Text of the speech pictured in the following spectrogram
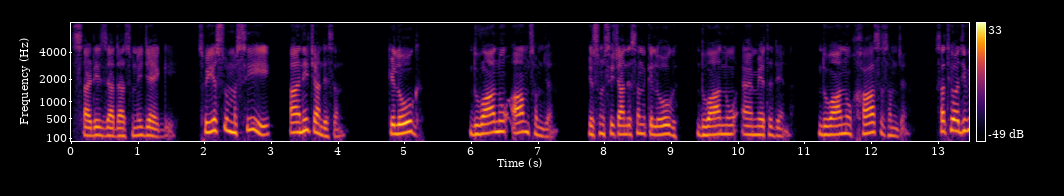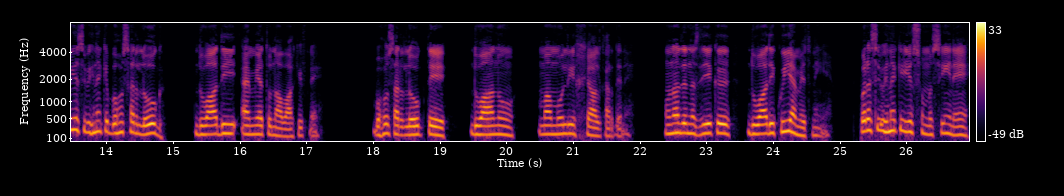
ਸਾਡੀ ਜ਼ਿਆਦਾ ਸੁਣੀ ਜਾਏਗੀ। ਸੋ ਯਿਸੂ ਮਸੀਹ ਆ ਨਹੀਂ ਚਾਹੁੰਦੇ ਸਨ ਕਿ ਲੋਕ ਦੁਆ ਨੂੰ ਆਮ ਸਮਝਣ। ਯਿਸੂ ਮਸੀਹ ਚਾਹੁੰਦੇ ਸਨ ਕਿ ਲੋਕ ਦੁਆ ਨੂੰ ਅਹਿਮੀਅਤ ਦੇਣ, ਦੁਆ ਨੂੰ ਖਾਸ ਸਮਝਣ। ਸਾਥੀਓ, ਅੱਜ ਵੀ ਅਸੀਂ ਵਿਖਨੇ ਕਿ ਬਹੁਤ ਸਾਰੇ ਲੋਕ ਦੁਆ ਦੀ ਅਹਿਮੀਅਤ ਤੋਂ ਨਾਵਾਕਿਫ ਨੇ। ਬਹੁਤ ਸਾਰੇ ਲੋਕ ਤੇ ਦੁਆ ਨੂੰ ਮਾਮੂਲੀ ਖਿਆਲ ਕਰਦੇ ਨੇ। ਉਹਨਾਂ ਦੇ ਨਜ਼ਦੀਕ ਦੁਆ ਦੀ ਕੋਈ ਅਹਿਮੀਅਤ ਨਹੀਂ ਹੈ। ਪਰ ਅਸੀਂ ਵਿਖਨੇ ਕਿ ਯਿਸੂ ਮਸੀਹ ਨੇ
